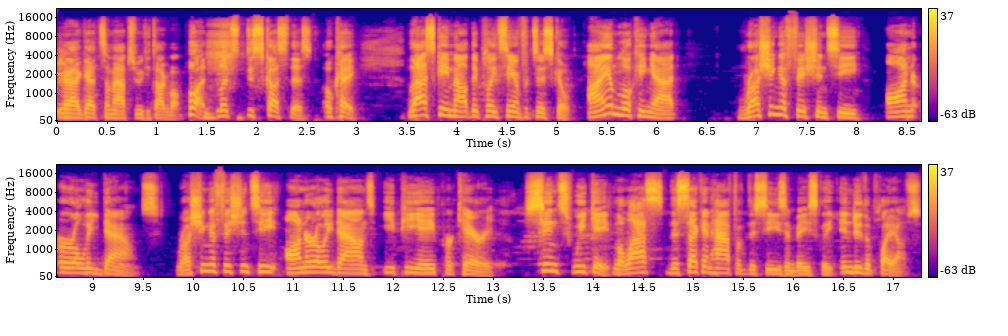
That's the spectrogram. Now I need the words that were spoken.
Yeah, I got some apps we can talk about. But let's discuss this. Okay. Last game out, they played San Francisco. I am looking at rushing efficiency on early downs. Rushing efficiency on early downs, EPA per carry since week eight, the last, the second half of the season, basically into the playoffs.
